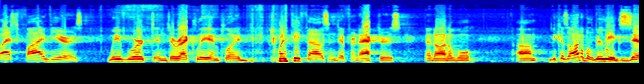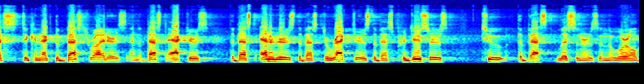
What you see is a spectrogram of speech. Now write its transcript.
last five years, we've worked and directly employed 20,000 different actors at Audible um, because Audible really exists to connect the best writers and the best actors, the best editors, the best directors, the best producers to the best listeners in the world.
